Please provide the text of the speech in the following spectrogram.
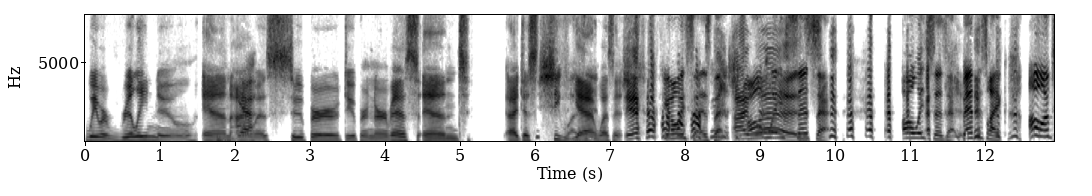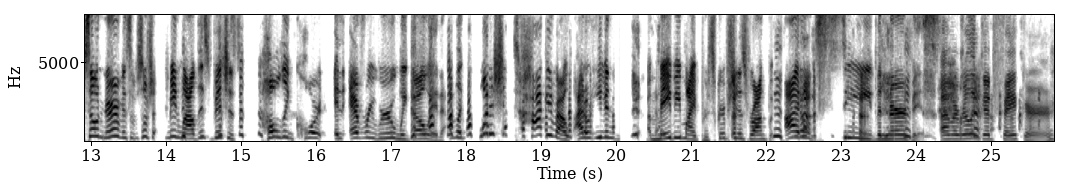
we were really new and Mhm. Yeah. I was super duper nervous and I just She was. yeah, it wasn't. She always says that. She I always was. says that. always says that. Beth is like, "Oh, I'm so nervous. I'm so." Sh-. Meanwhile, this bitch is holding court in every room we go in. I'm like, "What is she talking about?" I don't even. Maybe my prescription is wrong, but I don't see the nervous. I'm a really good faker.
